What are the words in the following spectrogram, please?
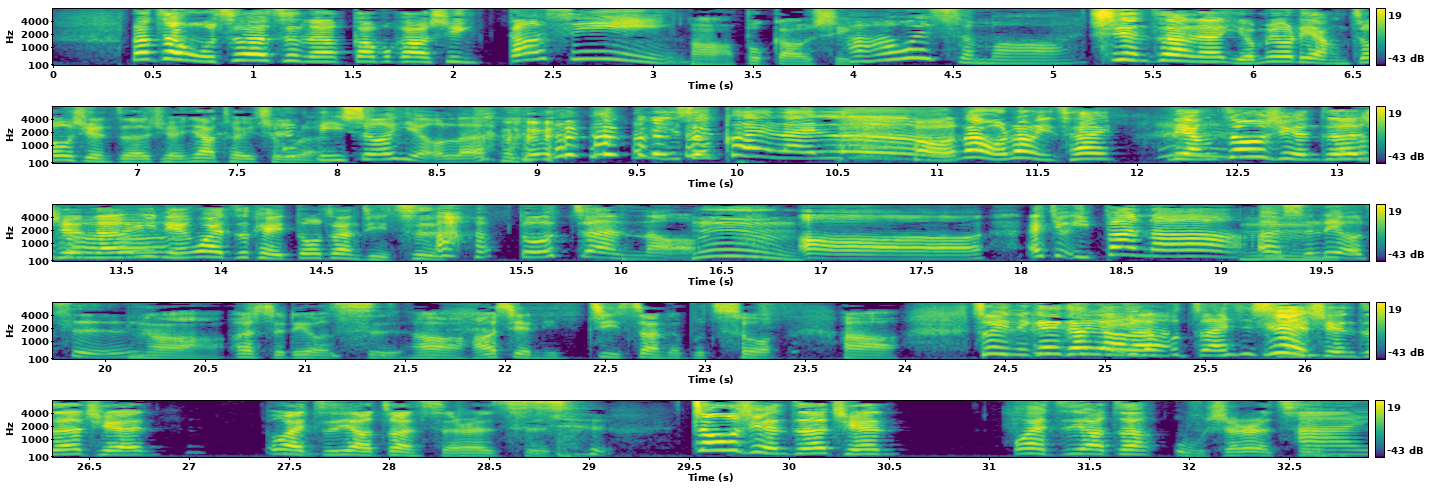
那赚五十二次呢，高不高兴？高兴啊、不高兴。啊？为什么？现在呢，有没有两周选择权要推出了？你说有了，你说快来了，好，那我让你猜，两周选择权呢，一年外资可以多赚几次？多赚哦。嗯，哦，哎，就一半呢，嗯。二十六次，哦，二十六次哦，好险你计算的不错啊、哦，所以你可以看到月选择权外资要赚十二次，周选择权外资要赚五十二次，哎，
